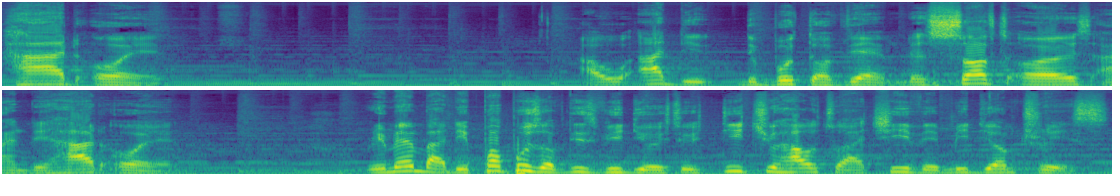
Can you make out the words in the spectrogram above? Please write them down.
hard oil. I will add the, the both of them the soft oils and the hard oil. Remember the purpose of this video is to teach you how to achieve a medium trace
